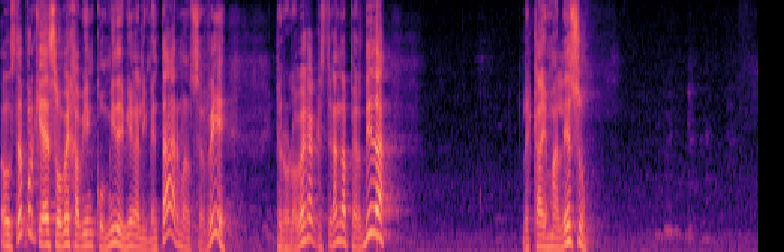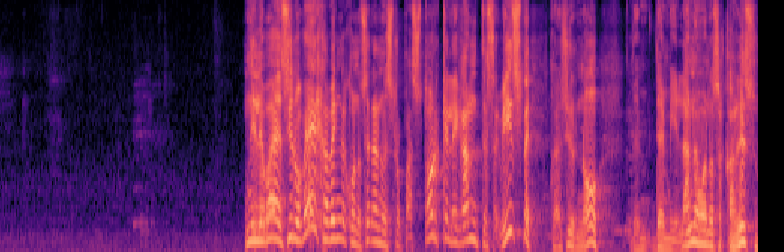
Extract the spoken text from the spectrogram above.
A usted porque es oveja bien comida y bien alimentada, hermano, se ríe. Pero la oveja que anda perdida, le cae mal eso. Ni le va a decir, oveja, venga a conocer a nuestro pastor, qué elegante se viste. Va a decir, no, de, de mi lana van a sacar eso.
